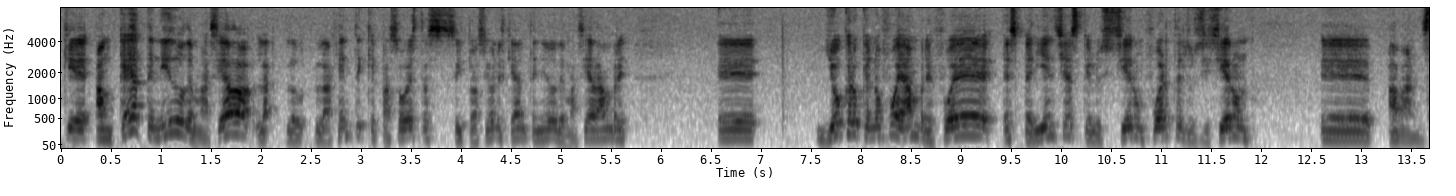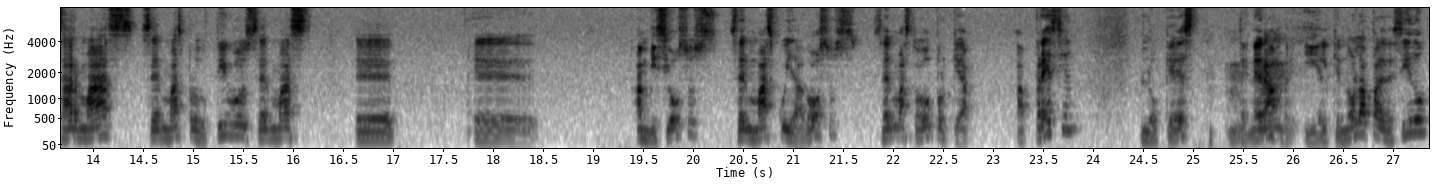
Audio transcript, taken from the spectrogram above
que aunque haya tenido demasiada, la gente que pasó estas situaciones, que han tenido demasiada hambre, eh, yo creo que no fue hambre, fue experiencias que los hicieron fuertes, los hicieron eh, avanzar más, ser más productivos, ser más eh, ambiciosos, ser más cuidadosos, ser más todo, porque aprecian lo que es tener hambre. Y el que no la ha padecido,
